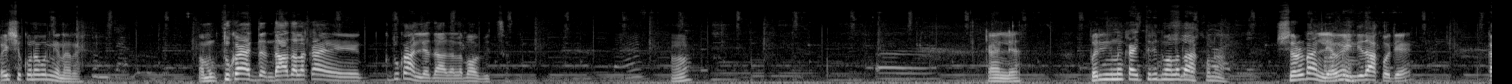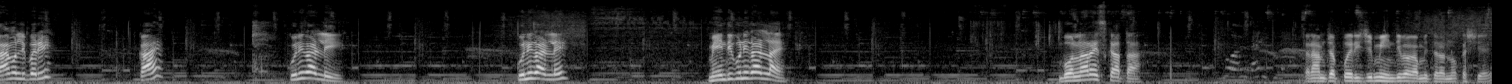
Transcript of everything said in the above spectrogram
पैसे कोणाकडून घेणार आहे? मग तू काय दादाला काय तू काय आणल्या दादाला भाऊबीजचं? हं? काय आणल्या परीनं काहीतरी मला दाखव ना. शर्ट आणली मेहंदी दाखवते. काय म्हणली परी? काय? कुणी काढली? कुणी काढले? मेहंदी कुणी काढलाय? बोलणार आहेस का आता? तर आमच्या परीची मेहंदी बघा मित्रांनो कशी आहे.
